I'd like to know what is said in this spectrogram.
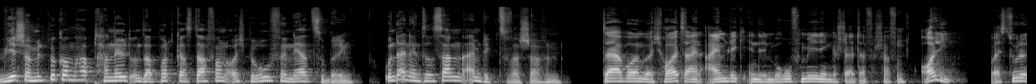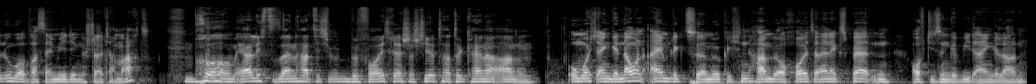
Wie ihr schon mitbekommen habt, handelt unser Podcast davon, euch Berufe näher zu bringen und einen interessanten Einblick zu verschaffen. Daher wollen wir euch heute einen Einblick in den Beruf Mediengestalter verschaffen. Olli, weißt du denn überhaupt, was ein Mediengestalter macht? Boah, um ehrlich zu sein, hatte ich, bevor ich recherchiert hatte, keine Ahnung. Um euch einen genauen Einblick zu ermöglichen, haben wir auch heute einen Experten auf diesem Gebiet eingeladen.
